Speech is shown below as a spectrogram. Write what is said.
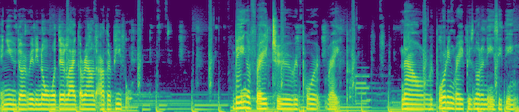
and you don't really know what they're like around other people. Being afraid to report rape. Now, reporting rape is not an easy thing.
